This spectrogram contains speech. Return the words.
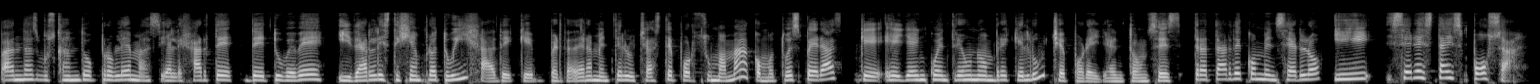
andas buscando problemas y alejarte de tu bebé y darle este ejemplo a tu hija de que verdaderamente luchaste por su mamá, como tú esperas que ella encuentre un hombre que luche por ella? Entonces, tratar de convencerlo y ser esta esposa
